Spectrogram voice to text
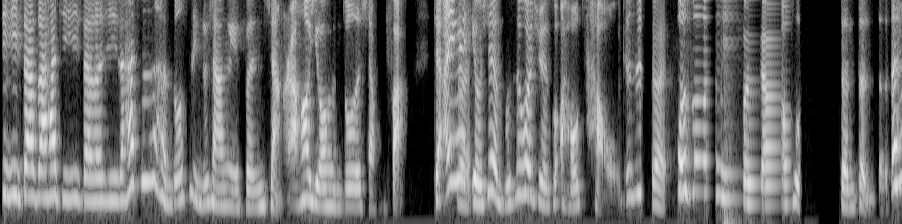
叽叽喳喳，他叽叽喳喳，叽叽喳，他就是很多事情都想要跟你分享，然后有很多的想法讲啊。因为有些人不是会觉得说啊好吵，就是对，或者说你会不要告诉我等等的。但是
